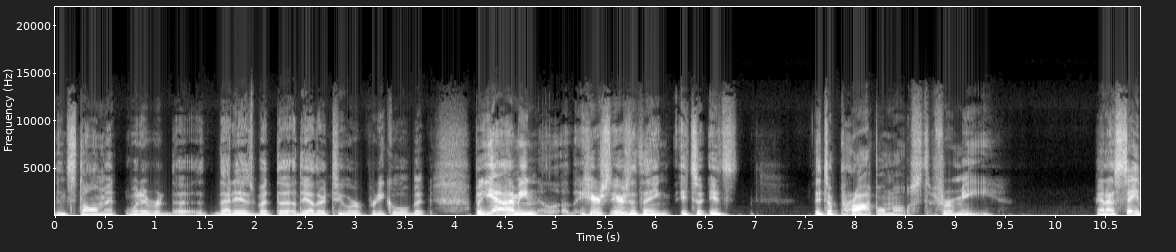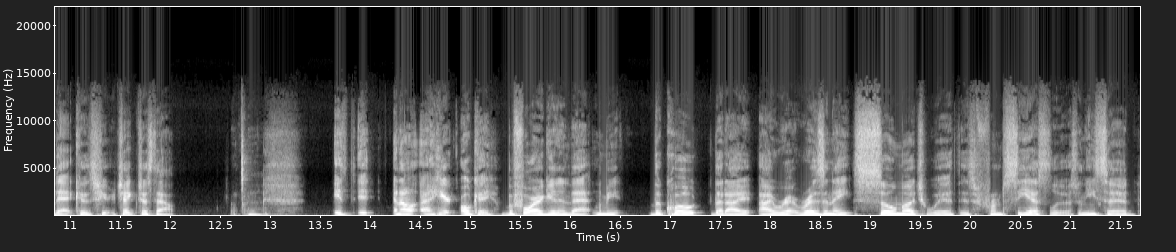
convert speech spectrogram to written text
installment, whatever the, that is, but the the other two are pretty cool. But but yeah, I mean, here's here's the thing. It's a, it's it's a prop almost for me, and I say that because check just out. It it and I'll I hear okay before I get into that. Let me the quote that I I re- resonate so much with is from C.S. Lewis, and he said,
